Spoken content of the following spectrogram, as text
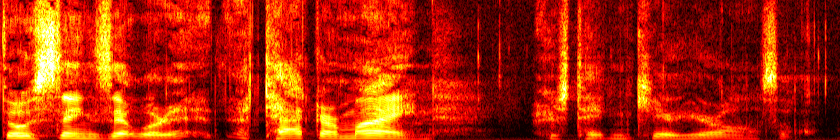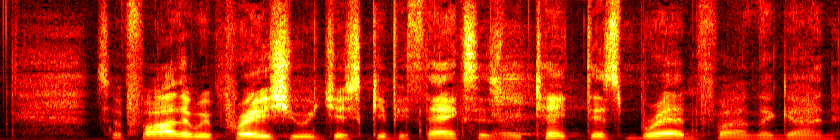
those things that would attack our mind is taken care here also. So, Father, we praise you. We just give you thanks as we take this bread, Father God.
